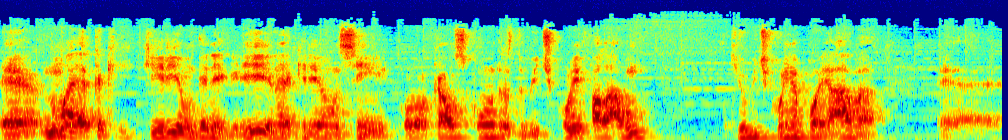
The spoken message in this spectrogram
É, numa época que queriam denegrir, né? Queriam assim colocar os contras do Bitcoin, falavam que o Bitcoin apoiava é,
